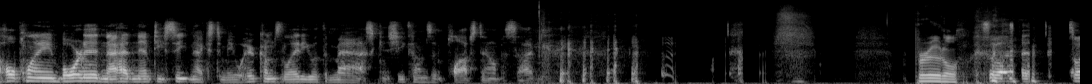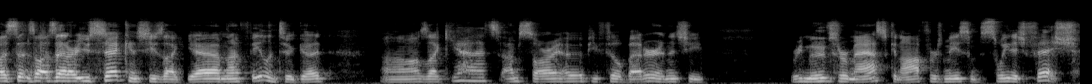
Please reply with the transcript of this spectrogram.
the whole plane boarded, and I had an empty seat next to me. Well, here comes the lady with the mask, and she comes and plops down beside me. Brutal. so, I said, so I said, so I said, "Are you sick?" And she's like, "Yeah, I'm not feeling too good." Uh, I was like, "Yeah, that's. I'm sorry. I hope you feel better." And then she removes her mask and offers me some Swedish fish.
